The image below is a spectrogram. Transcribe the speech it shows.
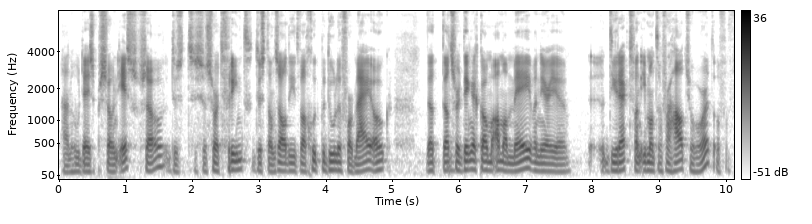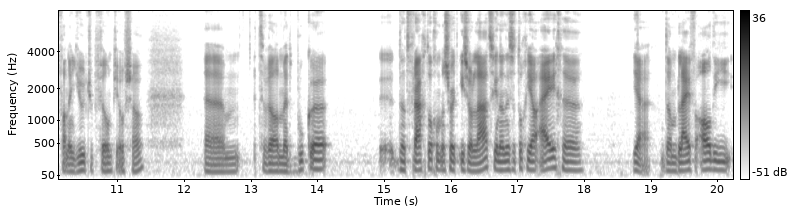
aan hoe deze persoon is of zo. Dus het is een soort vriend, dus dan zal die het wel goed bedoelen voor mij ook. Dat, dat soort dingen komen allemaal mee wanneer je eh, direct van iemand een verhaaltje hoort, of van een YouTube-filmpje of zo. Ehm, terwijl met boeken, eh, dat vraagt toch om een soort isolatie. En dan is het toch jouw eigen. Ja, dan blijven al die,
